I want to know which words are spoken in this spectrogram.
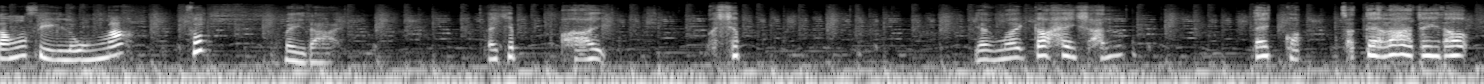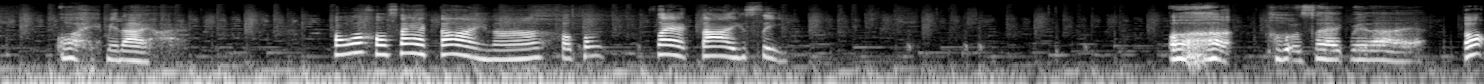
น้องสีลุงนะปุ๊บไม่ได้พชิบไพ่พชิบอย่างน้อยก็ให้ฉัน ได้กดสเตล่าทีเถอะ โอ้ย ไม่ได้ค่ะ เพราะว่าเขาแทรกได้นะ เขาต้องแทรกได้สิ เออเขาแทรกไม่ได้เออ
